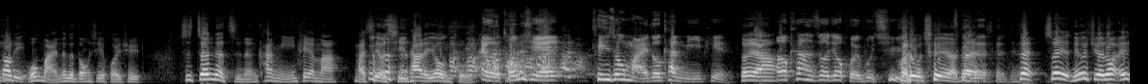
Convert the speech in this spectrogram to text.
到底我买那个东西回去。是真的只能看名片吗？还是有其他的用途？哎，我同学听说买都看名片。对啊，然后看了之后就回不去，回不去了。对对对对，所以你会觉得说，哎，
